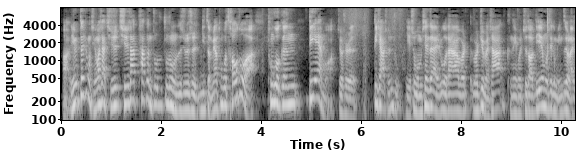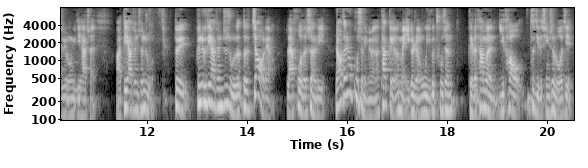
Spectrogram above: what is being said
啊，因为在这种情况下，其实其实他他更注注重的就是你怎么样通过操作啊，通过跟 DM 啊，就是地下城主，也是我们现在如果大家玩玩剧本杀，可能也会知道 DM 这个名字就来自于龙与地下城啊，地下城城主对跟这个地下城之主的的较量来获得胜利。然后在这个故事里面呢，他给了每一个人物一个出身，给了他们一套自己的行事逻辑，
